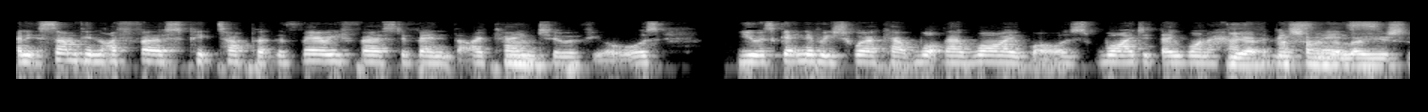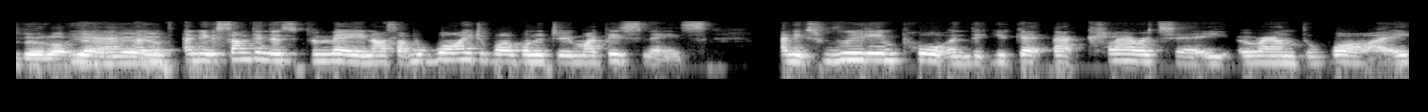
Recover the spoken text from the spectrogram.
And it's something that I first picked up at the very first event that I came Mm. to of yours. You was getting everybody to work out what their why was. Why did they want to have Yeah, the that's something that Lee used to do a lot. yeah, Yeah, yeah, yeah. and, and it was something that's for me and i was like well why do i want to do my business and it's really important that you get that clarity around the why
